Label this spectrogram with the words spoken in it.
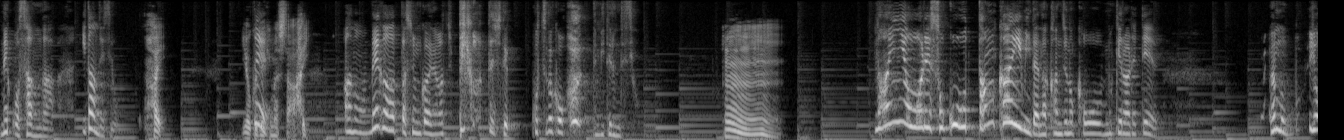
猫さんがいたんですよ。はい。よくできました。はい。あの、目が合った瞬間にあっちピクってして、こっちの顔、はっって見てるんですよ。うんうん。なんや我そこおったんかいみたいな感じの顔を向けられて、え、もう、いや、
